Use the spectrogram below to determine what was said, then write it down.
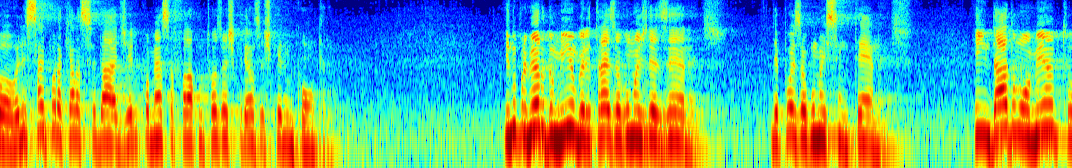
bom. Ele sai por aquela cidade, ele começa a falar com todas as crianças que ele encontra. E no primeiro domingo ele traz algumas dezenas, depois algumas centenas. E em dado momento,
